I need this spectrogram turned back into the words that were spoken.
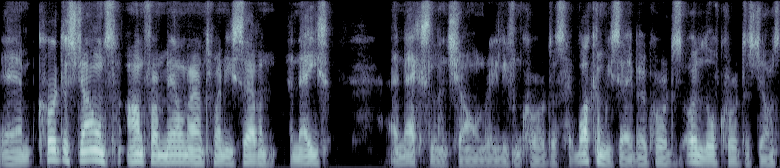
um, Curtis Jones on for Milner in 27, an eight an excellent showing, really, from Curtis. What can we say about Curtis? I love Curtis Jones.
